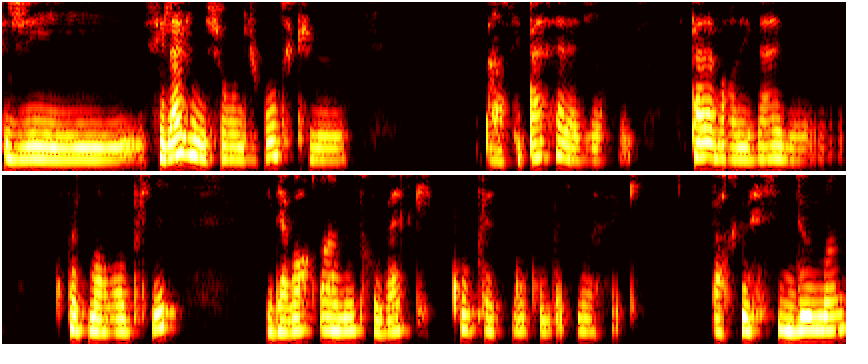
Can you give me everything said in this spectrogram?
c'est là que je me suis rendu compte que, ben, c'est pas ça la vie en fait. C'est pas d'avoir des vases euh, complètement remplis et d'avoir un autre vase qui est complètement, complètement à sec. Parce que si demain,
